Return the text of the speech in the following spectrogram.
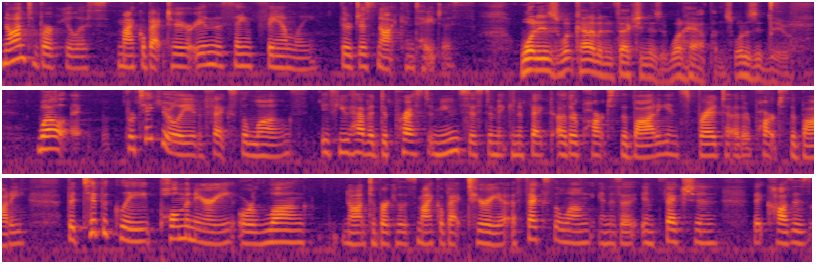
non-tuberculous mycobacteria are in the same family. They're just not contagious. What is, what kind of an infection is it? What happens? What does it do? Well, particularly it affects the lungs. If you have a depressed immune system, it can affect other parts of the body and spread to other parts of the body. But typically, pulmonary or lung non-tuberculous mycobacteria affects the lung and is an infection that causes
